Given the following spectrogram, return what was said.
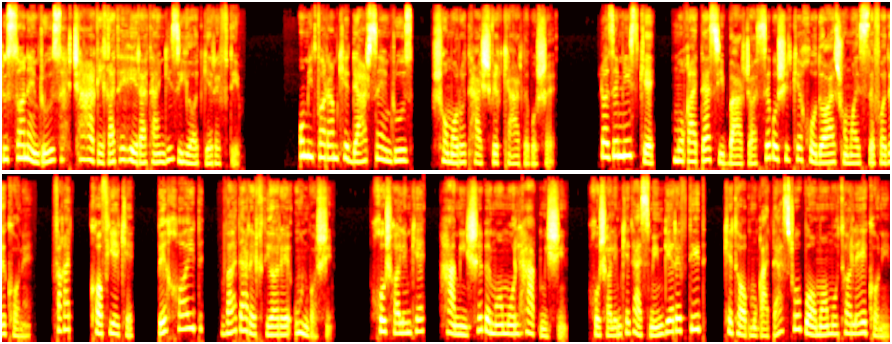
دوستان امروز چه حقیقت حیرت انگیزی یاد گرفتیم امیدوارم که درس امروز شما رو تشویق کرده باشه لازم نیست که مقدسی برجسته باشید که خدا از شما استفاده کنه. فقط کافیه که بخواید و در اختیار اون باشین. خوشحالیم که همیشه به ما ملحق میشین. خوشحالیم که تصمیم گرفتید کتاب مقدس رو با ما مطالعه کنید.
